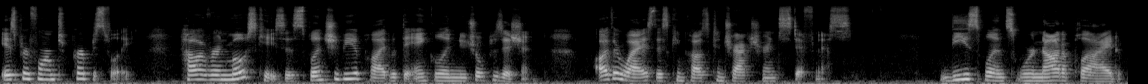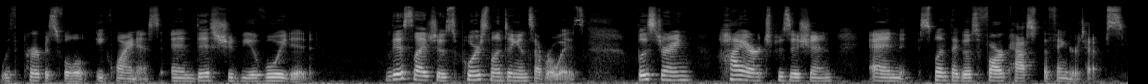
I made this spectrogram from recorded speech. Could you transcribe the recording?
is performed purposefully. However, in most cases, splint should be applied with the ankle in neutral position. Otherwise, this can cause contracture and stiffness. These splints were not applied with purposeful equinus, and this should be avoided. This slide shows poor splinting in several ways. Blistering, high arch position, and splint that goes far past the fingertips.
